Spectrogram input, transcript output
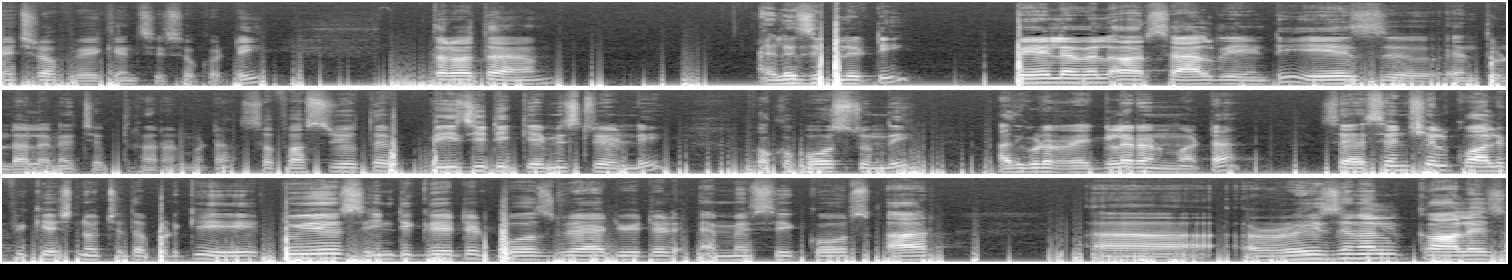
nature of vacancies ఒకటి తర్వాత eligibility pay level or salary ఏంటి ఏజ్ ఎంత ఉండాలనేది చెప్తున్నారు అనమాట సో ఫస్ట్ చూస్తే పీజీటీ కెమిస్ట్రీ అండి ఒక పోస్ట్ ఉంది అది కూడా రెగ్యులర్ అనమాట సో ఎసెన్షియల్ క్వాలిఫికేషన్ వచ్చేటప్పటికి two years integrated post graduated MSc course or regional college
